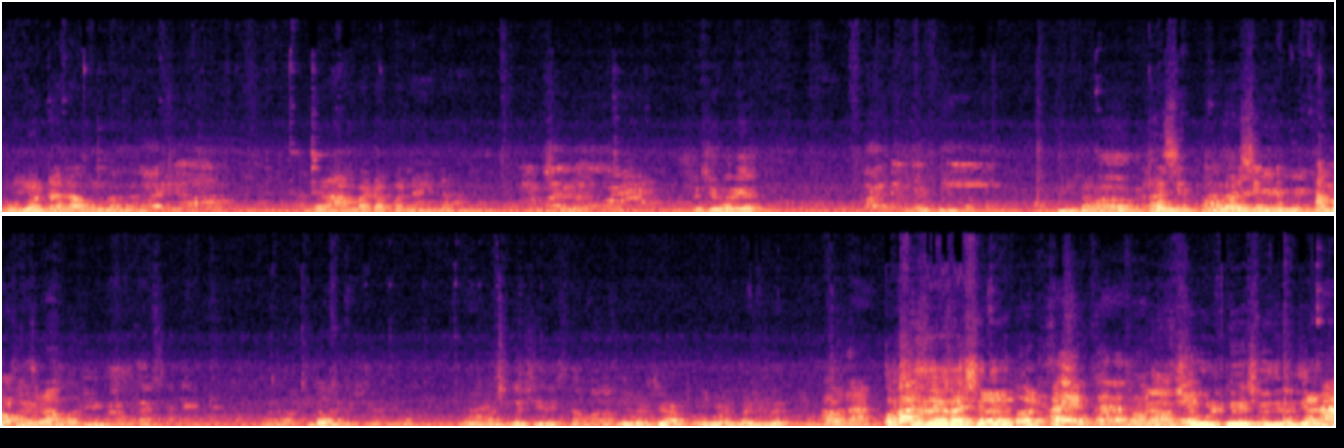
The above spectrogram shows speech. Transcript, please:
मुखवटा लावून बघा अजून आंबाडा पण आहे ना रशी भर एक मिनिट. थांबा अशी. उलटी होती ना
